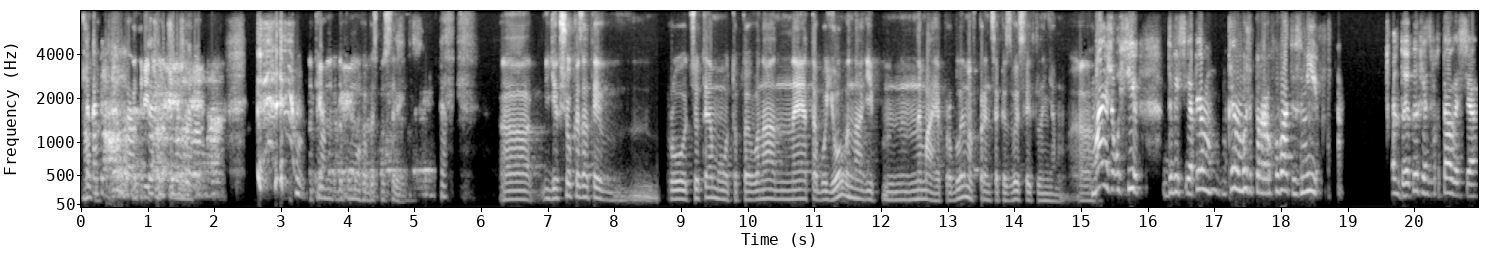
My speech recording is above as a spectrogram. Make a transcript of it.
ну, така підтримка теж важлива. Потрібна допомога безпосередньо. А, Якщо казати про цю тему, тобто вона не табуйована і немає проблеми, в принципі, з висвітленням. Майже усі, дивись, я прямо прямо можу перерахувати ЗМІ, до яких я зверталася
